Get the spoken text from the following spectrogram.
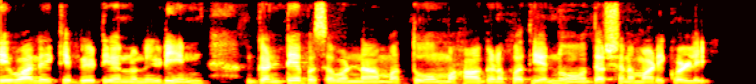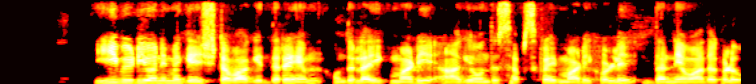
ದೇವಾಲಯಕ್ಕೆ ಭೇಟಿಯನ್ನು ನೀಡಿ ಗಂಟೆ ಬಸವಣ್ಣ ಮತ್ತು ಮಹಾಗಣಪತಿಯನ್ನು ದರ್ಶನ ಮಾಡಿಕೊಳ್ಳಿ. ಈ ವಿಡಿಯೋ ನಿಮಗೆ ಇಷ್ಟವಾಗಿದ್ದರೆ ಒಂದು ಲೈಕ್ ಮಾಡಿ, ಹಾಗೆ ಒಂದು ಸಬ್ಸ್ಕ್ರೈಬ್ ಮಾಡಿಕೊಳ್ಳಿ. ಧನ್ಯವಾದಗಳು.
